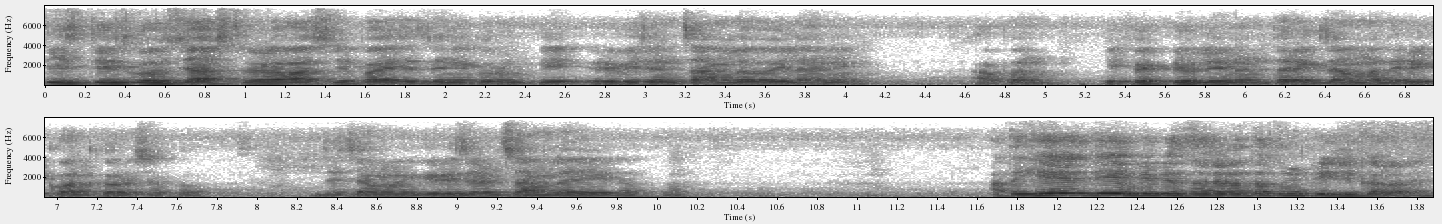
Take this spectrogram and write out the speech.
तीच तीच गोष्ट जास्त वेळा वाचली पाहिजे जेणेकरून की रिव्हिजन चांगलं होईल आणि आपण इफेक्टिव्हली नंतर एक्झाममध्ये रिकॉल करू शकू ज्याच्यामुळे की रिझल्ट चांगला येईल आपला. आता हे जे एमबीबीएस झाल्यानंतर तुम्ही पीजी करणार आहे.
